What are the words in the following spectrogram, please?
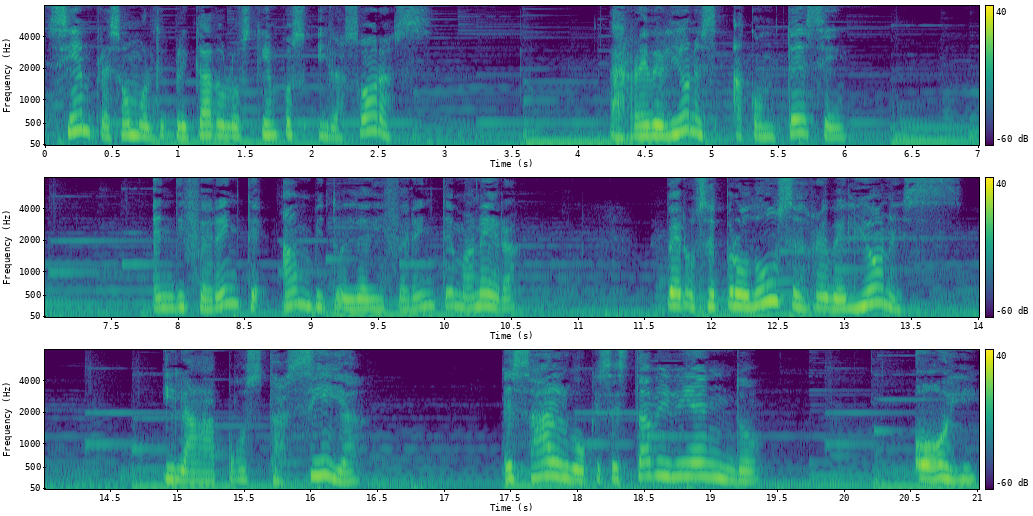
Siempre son multiplicados los tiempos y las horas. Las rebeliones acontecen en diferente ámbito y de diferente manera, pero se producen rebeliones. Y la apostasía es algo que se está viviendo hoy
